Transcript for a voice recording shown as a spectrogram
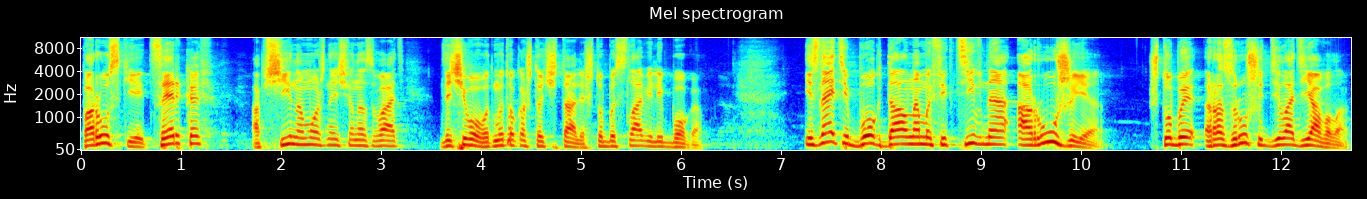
по-русски церковь, община можно еще назвать. Для чего? Вот мы только что читали, чтобы славили Бога. И знаете, Бог дал нам эффективное оружие, чтобы разрушить дела дьявола.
